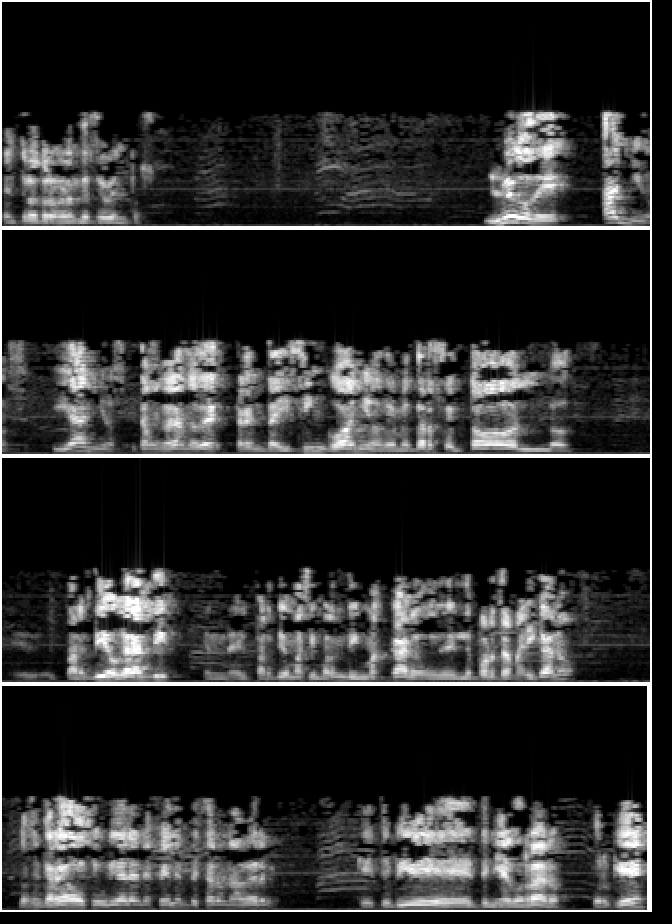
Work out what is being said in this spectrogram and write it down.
entre otros grandes eventos. Luego de años y años, estamos hablando de 35 años de meterse todos los eh, partidos gratis, en el partido más importante y más caro del deporte americano, los encargados de seguridad de la NFL empezaron a ver que este pibe tenía algo raro. ¿Por qué?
